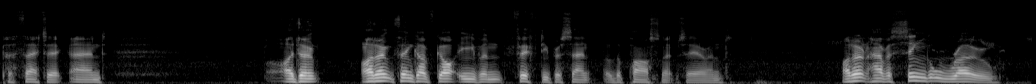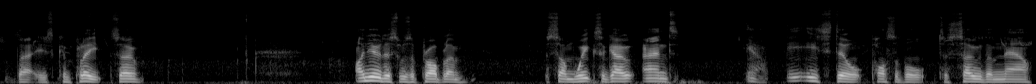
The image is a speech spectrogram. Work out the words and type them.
pathetic. And I don't, I don't think I've got even 50% of the parsnips here. And I don't have a single row that is complete. So I knew this was a problem some weeks ago and you know, it is still possible to sow them now.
